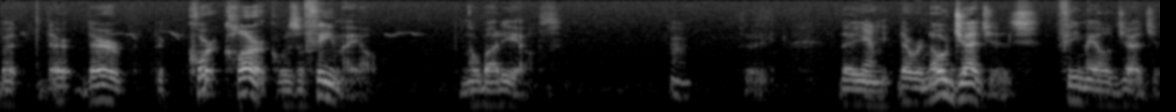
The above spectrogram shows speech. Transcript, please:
but their their the court clerk was a female, nobody else. Hmm. They Yeah. there were no judges, female judges.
